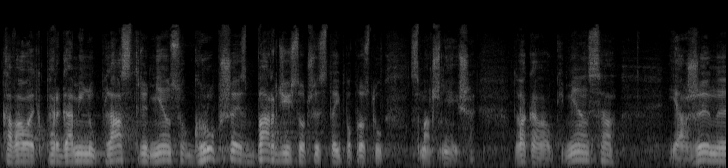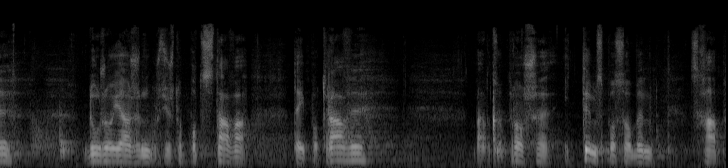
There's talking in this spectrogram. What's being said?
kawałek pergaminu plastry. Mięso grubsze jest bardziej soczyste i po prostu smaczniejsze. Dwa kawałki mięsa, jarzyny, dużo jarzyn, bo przecież to podstawa tej potrawy. Bardzo proszę. I tym sposobem schab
